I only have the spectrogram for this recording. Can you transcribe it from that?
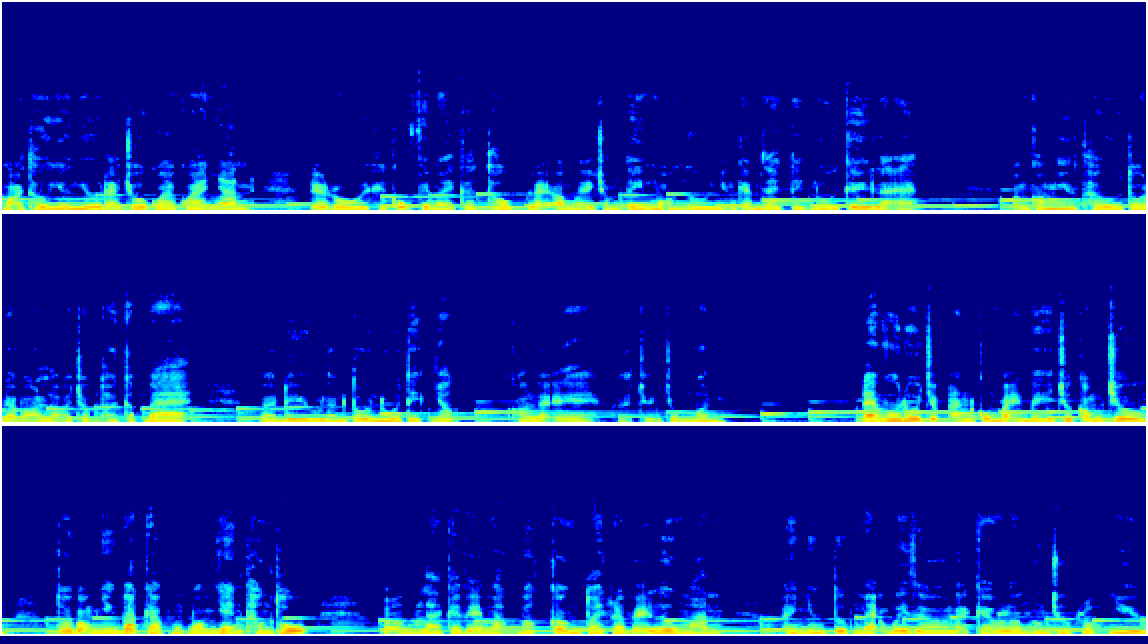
Mọi thứ dường như đã trôi qua quá nhanh. Để rồi khi cuộc phim ấy kết thúc Lại âm ỉ trong tim mỗi người những cảm giác tiếc nuối kỳ lạ. Vẫn còn nhiều thứ tôi đã bỏ lỡ trong thời cấp 3 Và điều làm tôi nuối tiếc nhất Có lẽ là chuyện chúng mình. Đang vui đùa chụp ảnh cùng bạn bè trước cổng trường, Tôi bỗng nhiên bắt gặp một bóng dáng thân thuộc. Vẫn là cái vẻ mặt bất cần toát ra vẻ lưu manh, ấy nhưng tướng mạo bây giờ lại cao lớn hơn trước rất nhiều.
